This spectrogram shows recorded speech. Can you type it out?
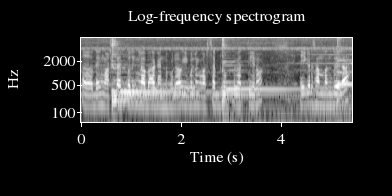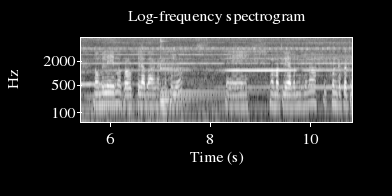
දැන් වර්සප් පොලින් ලබා ගන්න පුළුව ගොල්ලන් වර්සප් ගරුප් ගත්තියෙනවා ඒකට සම්බන්ධ වෙලා නොමිලේම ප්‍රවෘත්ති ලබා ගන්න පුළුව මමත් ලියපඳගෙන ඉක්කුන්ට ප්‍රති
